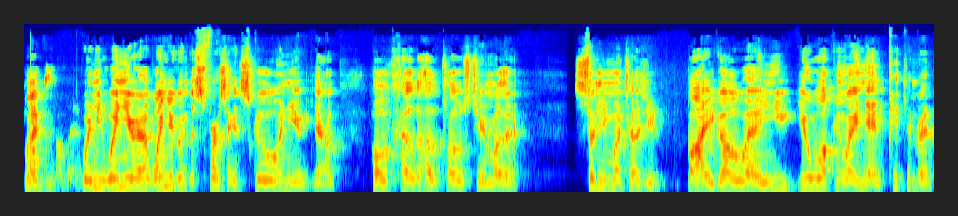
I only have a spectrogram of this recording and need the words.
Like Absolutely. when you when you're when you're going to first aid school and you you know hold held, held close to your mother, suddenly your mother tells you bye, go away, and you you're walking away and the kid turns and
